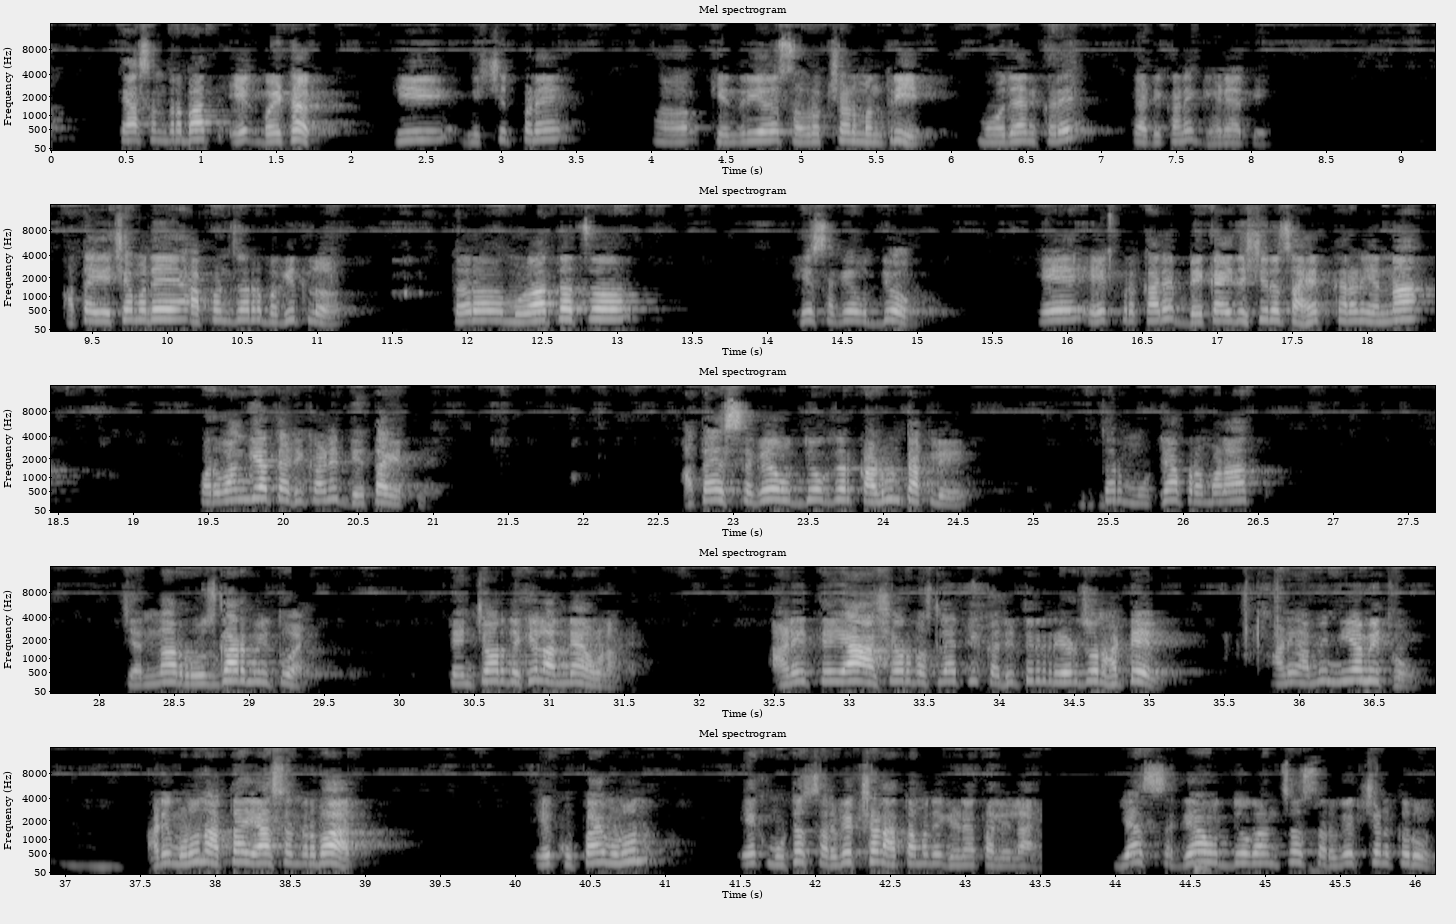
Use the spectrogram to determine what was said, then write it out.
त्या संदर्भात एक बैठक ही निश्चितपणे केंद्रीय संरक्षण मंत्री महोदयांकडे त्या ठिकाणी घेण्यात येईल. आता याच्यामध्ये आपण जर बघितलं तर मुळातच हे सगळे उद्योग हे एक प्रकारे बेकायदेशीरच आहेत कारण यांना परवानग्या त्या ठिकाणी देता येत नाही. आता हे सगळे उद्योग जर काढून टाकले तर मोठ्या प्रमाणात ज्यांना रोजगार मिळतोय त्यांच्यावर देखील अन्याय होणार आहे. आणि ते या आशेवर बसल्यात की कधीतरी रेड झोन हटेल आणि आम्ही नियमित होऊ. आणि म्हणून आता या संदर्भात एक उपाय म्हणून एक मोठं सर्वेक्षण हातामध्ये घेण्यात आलेलं आहे. या सगळ्या उद्योगांचं सर्वेक्षण करून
